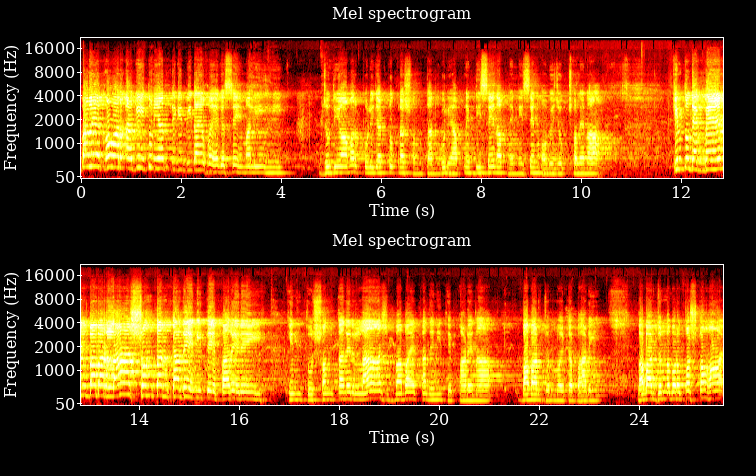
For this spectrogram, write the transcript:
বালেক দুনিয়ার থেকে বিদায় হয়ে গেছে মালিক। যদিও আমার কলিজার টুকরা সন্তানগুলি আপনি দিছেন, আপনি নিছেন, অভিযোগ চলে না। কিন্তু দেখবেন বাবার লাশ সন্তান কাঁধে নিতে পারে রে। কিন্তু সন্তানের লাশ বাবায় কাঁধে নিতে পারে না। বাবার জন্য এটা ভারী। বাবার জন্য বড় কষ্ট হয়।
